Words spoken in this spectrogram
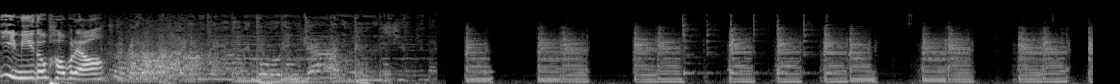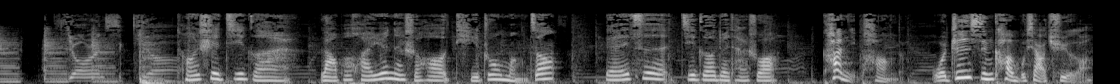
一米都跑不了。”同事鸡哥啊。老婆怀孕的时候体重猛增，有一次鸡哥对他说：“看你胖的，我真心看不下去了。”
